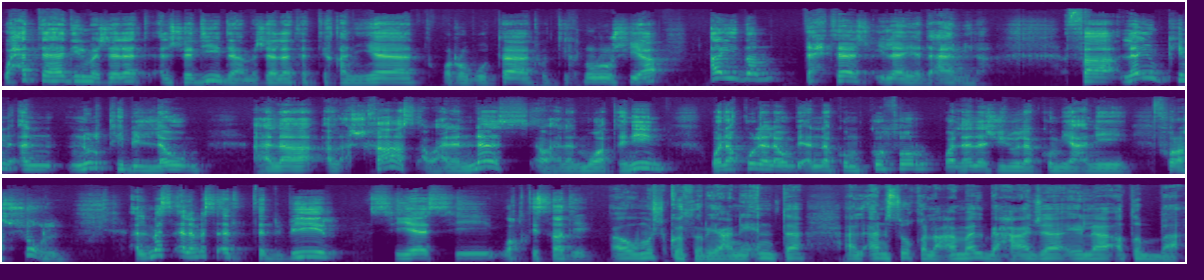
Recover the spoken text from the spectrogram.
وحتى هذه المجالات الجديدة مجالات التقنيات والروبوتات والتكنولوجيا أيضا تحتاج إلى يد عاملة فلا يمكن أن نلقي باللوم على الأشخاص أو على الناس أو على المواطنين ونقول لهم بأنكم كثر ولا نجد لكم يعني فرص شغل. المسألة مسألة تدبير سياسي واقتصادي أو مش كثر يعني أنت الآن سوق العمل بحاجة إلى أطباء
